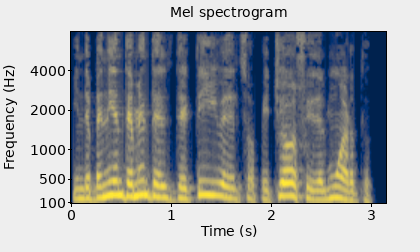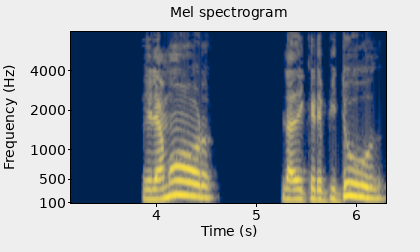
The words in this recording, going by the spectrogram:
independientemente del detective, del sospechoso y del muerto. El amor, la decrepitud,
